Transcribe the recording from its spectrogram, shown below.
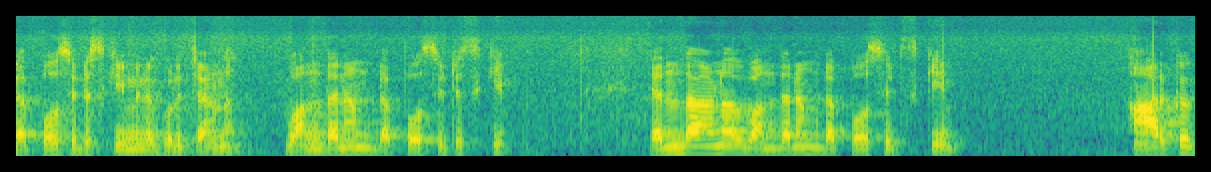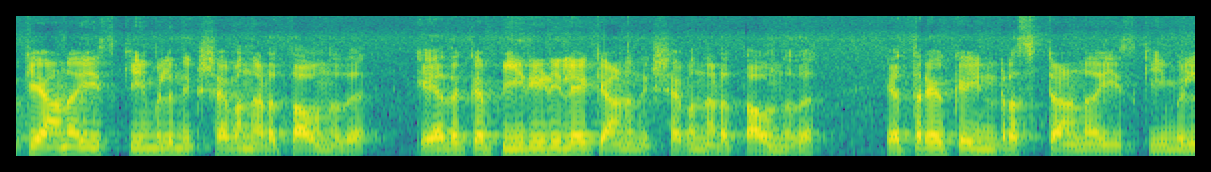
ഡെപ്പോസിറ്റ് സ്കീമിനെ കുറിച്ചാണ്. വന്ദനം ഡെപ്പോസിറ്റ് സ്കീം എന്താണ് വന്ദനം ഡെപ്പോസിറ്റ് സ്കീം ആർക്കൊക്കെയാണ് ഈ സ്കീമിൽ നിക്ഷേപം നടത്താവുന്നത്? ഏതൊക്കെ പീരീഡിലേക്കാണ് നിക്ഷേപം നടത്താവുന്നത്? എത്രയൊക്കെ ഇൻട്രസ്റ്റ് ആണ് ഈ സ്കീമിൽ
